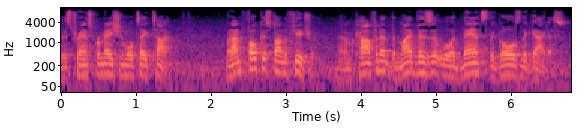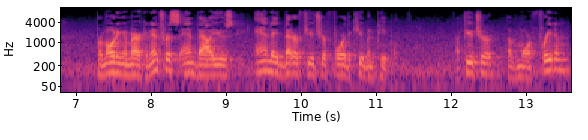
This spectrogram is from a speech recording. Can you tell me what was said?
This transformation will take time. But I'm focused on the future, and I'm confident that my visit will advance the goals that guide us, promoting American interests and values and a better future for the Cuban people, a future of more freedom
